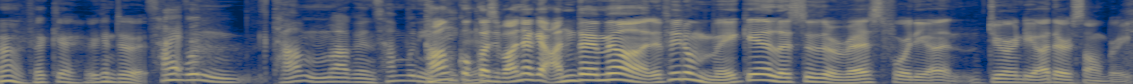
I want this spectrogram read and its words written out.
응, 100개. We can do it. 3분 다음 음악은 3분이 다음 것까지 만약에 안 되면 if we don't make it, let's do the rest for the uh, during the other song break.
